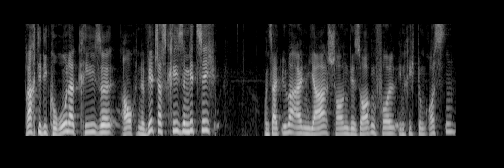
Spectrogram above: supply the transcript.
brachte die Corona-Krise auch eine Wirtschaftskrise mit sich. Und seit über einem Jahr schauen wir sorgenvoll in Richtung Osten.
